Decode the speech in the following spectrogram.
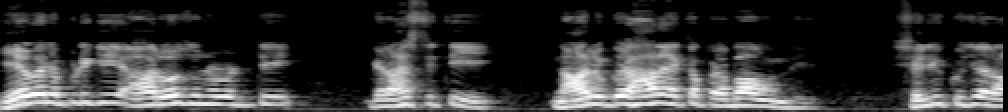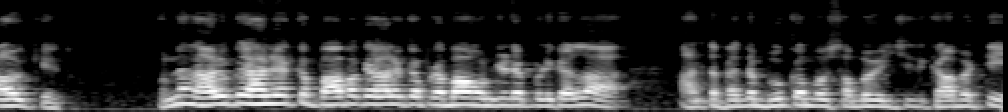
ఏమైనప్పటికీ ఆ రోజు ఉన్నటువంటి గ్రహస్థితి నాలుగు గ్రహాల యొక్క ప్రభావం ఉంది. శని కుజ రాహుకేతు ఉన్న నాలుగు గ్రహాల యొక్క పాపగ్రహాల యొక్క ప్రభావం ఉండేటప్పటికల్లా అంత పెద్ద భూకంపం సంభవించింది కాబట్టి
